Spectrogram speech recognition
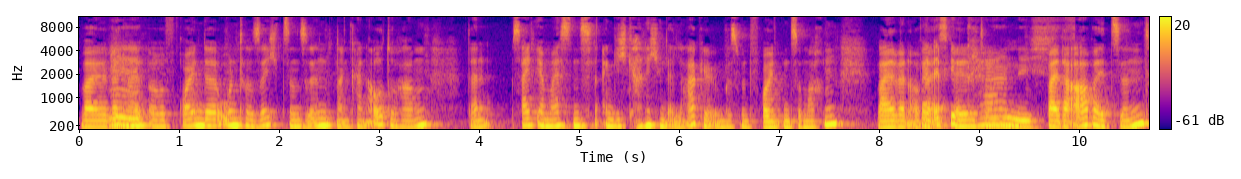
Weil wenn mhm. halt eure Freunde unter 16 sind und dann kein Auto haben, dann seid ihr meistens eigentlich gar nicht in der Lage, irgendwas mit Freunden zu machen. Weil wenn eure weil Eltern bei der Arbeit sind,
